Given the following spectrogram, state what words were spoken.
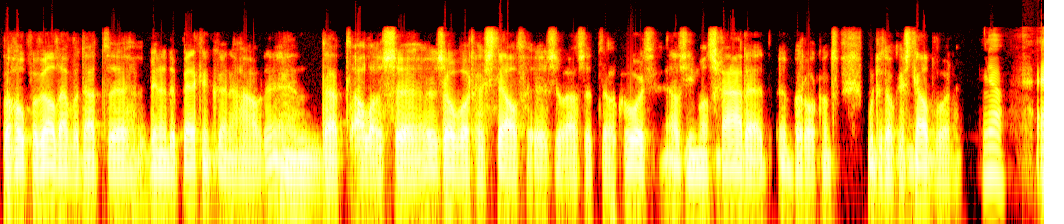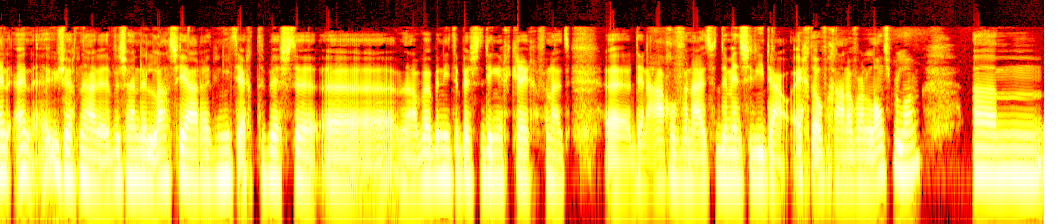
we hopen wel dat we dat uh, binnen de perken kunnen houden. En dat alles uh, zo wordt hersteld zoals het ook hoort. Als iemand schade berokkent, moet het ook hersteld worden. Ja, en, en u zegt, nou, we zijn de laatste jaren niet echt de beste. nou, we hebben niet de beste dingen gekregen vanuit Den Haag of vanuit de mensen die daar echt over gaan over een landsbelang. Um,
